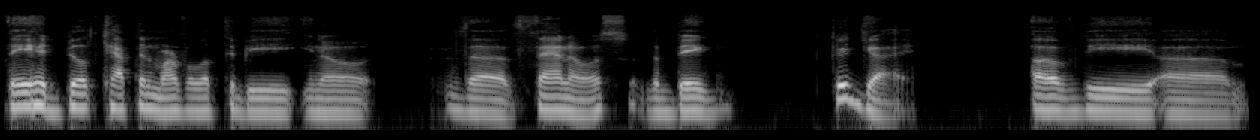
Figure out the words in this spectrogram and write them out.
they had built Captain Marvel up to be, you know, the Thanos, the big good guy of the um,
